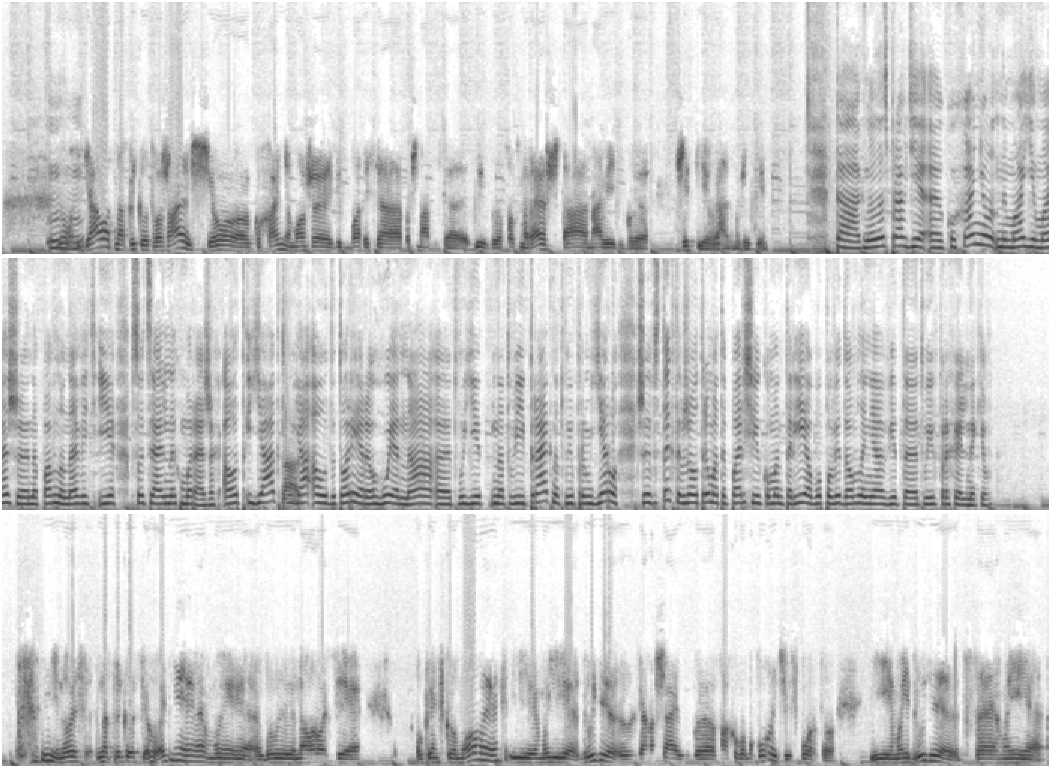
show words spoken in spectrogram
Ну я, от, наприклад, вважаю, що кохання може відбуватися, починатися із соцмереж та навіть в житті, в реальному житті. Так, ну насправді е, коханню немає меж, е, напевно, навіть і в соціальних мережах. А от як Так. твоя аудиторія реагує на е, твої на твій трек, на твою прем'єру? Чи встиг ти вже отримати перші коментарі або повідомлення від твоїх прихильників? Ні, ну ось, наприклад, сьогодні ми були на уроці української мови, і мої друзі, я навчаюсь в фаховому коледжі спорту, і мої друзі, це мої е,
